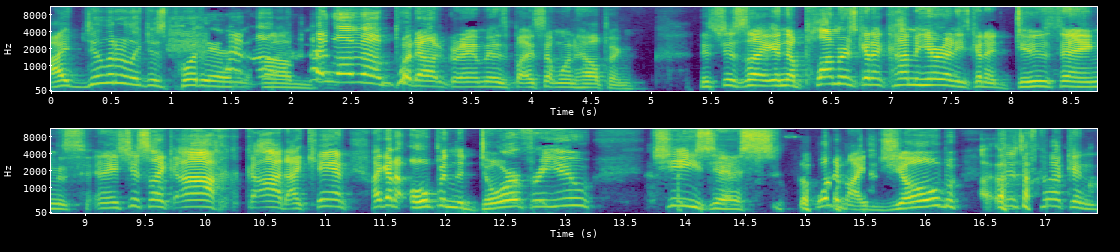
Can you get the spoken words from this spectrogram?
I literally just put in. I love, um, I love how put out Graham is by someone helping. It's just like, and the plumber's gonna come here and he's gonna do things, and it's just like, ah, oh, God, I can't. I gotta open the door for you. Jesus, what am I, Job? This fucking,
